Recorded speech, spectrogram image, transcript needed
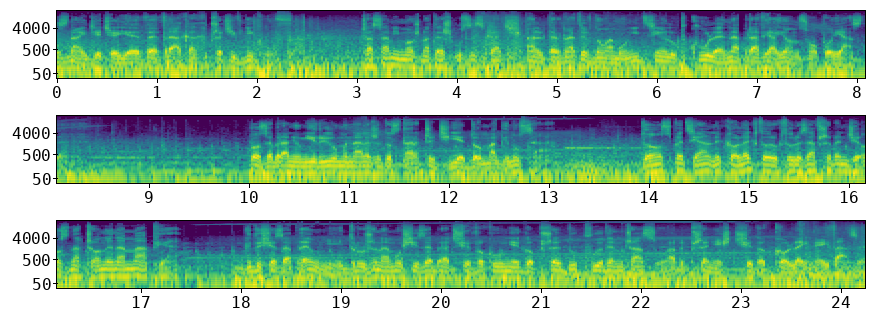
Znajdziecie je we wrakach przeciwników. Czasami można też uzyskać alternatywną amunicję lub kulę naprawiającą pojazdy. Po zebraniu mirium należy dostarczyć je do Magnusa. To specjalny kolektor, który zawsze będzie oznaczony na mapie. Gdy się zapełni, drużyna musi zebrać się wokół niego przed upływem czasu, aby przenieść się do kolejnej fazy.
